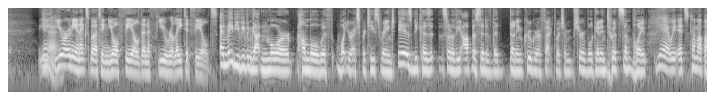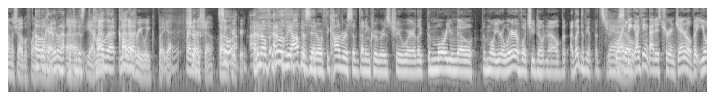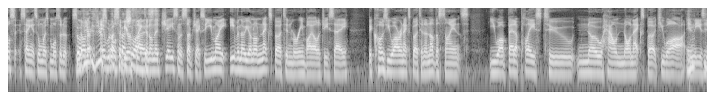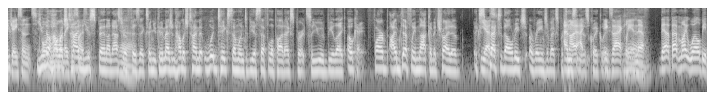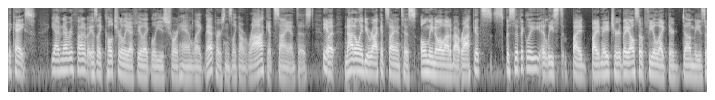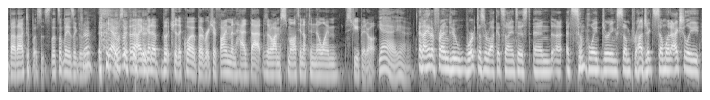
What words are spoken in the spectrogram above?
Yeah. you're only an expert in your field and a few related fields. And maybe you've even gotten more humble with what your expertise range is because it's sort of the opposite of the Dunning Kruger effect, which I'm sure we'll get into at some point. Yeah, we, it's come up on the show before. Oh, okay, we don't have- we can Uh, just yeah, call not- that- call not that- every week, but yeah, friend of the show, Dunning so Kruger. I, I don't know. If, I don't know if the opposite or if the converse of Dunning Kruger is true, where like the more you know, the more you're aware of what you don't know. But I'd like to think that's true. Yeah. Well, So- I think I think that is true in general, but you're saying it's almost more sort of. So if you're- a- if you're it would also be reflected on adjacent subjects. So you might, even though you're not an expert in marine biology, say because you are an expert in another science, you are better placed to know how non-expert you are in these you- adjacent. You or know how much time you spend on astrophysics, and you can imagine how much time it would take someone to be a cephalopod expert. So you would be like, okay, far. I'm definitely not going to try to expect that I'll reach a range of expertise and in I, this quickly. exactly, and Yeah. theref- that that might well be the case. Yeah, I've never thought about it because, like, culturally, I feel like we'll use shorthand like that person's like a rocket scientist. Yeah. But not only do rocket scientists only know a lot about rockets specifically, at least by by nature, they also feel like they're dummies about octopuses. That's amazing to Sure. me. yeah, was, I'm going to butcher the quote, but Richard Feynman had that. So I'm smart enough to know I'm stupid. Or yeah, yeah. And I had a friend who worked as a rocket scientist, and uh, at some point during some project, someone actually,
